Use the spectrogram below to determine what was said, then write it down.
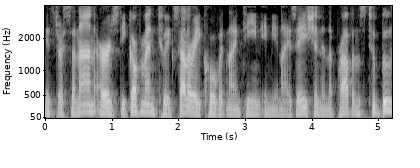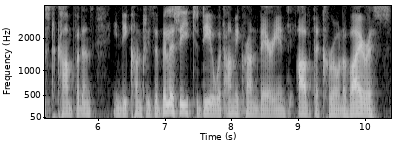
Mr. Sanan urged the government to accelerate COVID 19 immunization in the province to boost confidence in the country's ability to deal with Omicron variant of the coronavirus.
